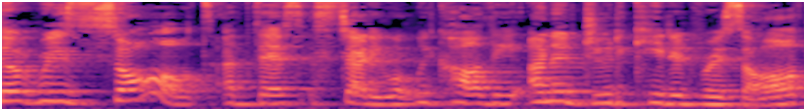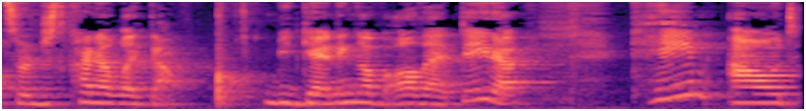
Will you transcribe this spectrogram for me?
The results of this study, what we call the unadjudicated results, or just kind of like the beginning of all that data, came out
